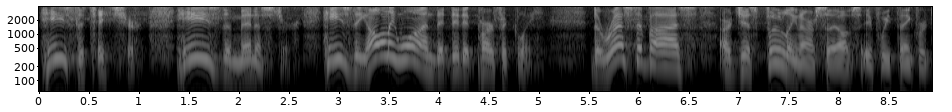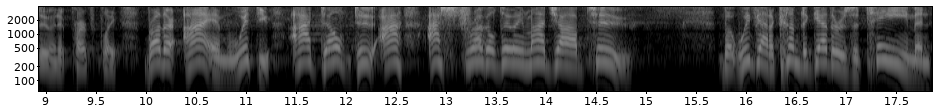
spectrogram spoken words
He's the teacher, He's the minister. He's the only one that did it perfectly. The rest of us are just fooling ourselves if we think we're doing it perfectly. Brother, I am with you. I don't do, I, I struggle doing my job too. But we've got to come together as a team and,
